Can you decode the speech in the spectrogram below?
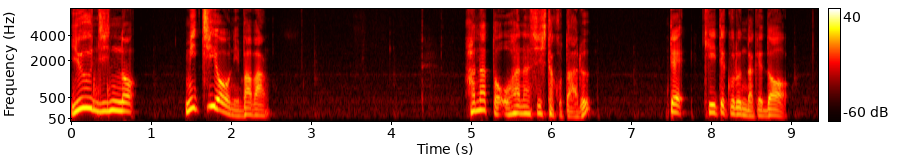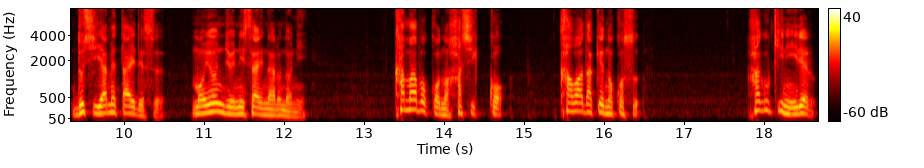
友人の道ようにババン。花とお話ししたことある？って聞いてくるんだけど「ドゥシやめたいです。もう42歳になるのにかまぼこの端っこ皮だけ残す。歯茎に入れる。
